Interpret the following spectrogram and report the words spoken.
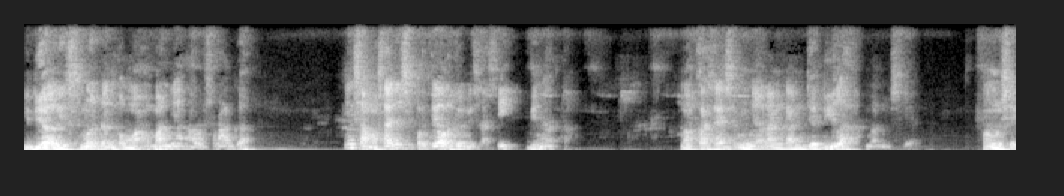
idealisme dan pemahaman yang harus seragam. Ini sama saja seperti organisasi binatang. Maka saya menyarankan jadilah manusia. Manusia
